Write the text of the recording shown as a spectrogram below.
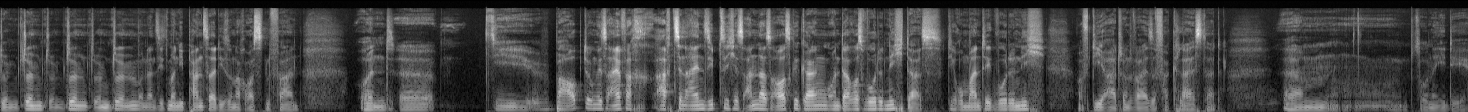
düm, düm, düm, düm, düm, düm. Und dann sieht man die Panzer, die so nach Osten fahren. Und äh, die Behauptung ist einfach, 1871 ist anders ausgegangen und daraus wurde nicht das. Die Romantik wurde nicht auf die Art und Weise verkleistert. Ähm, so eine Idee.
